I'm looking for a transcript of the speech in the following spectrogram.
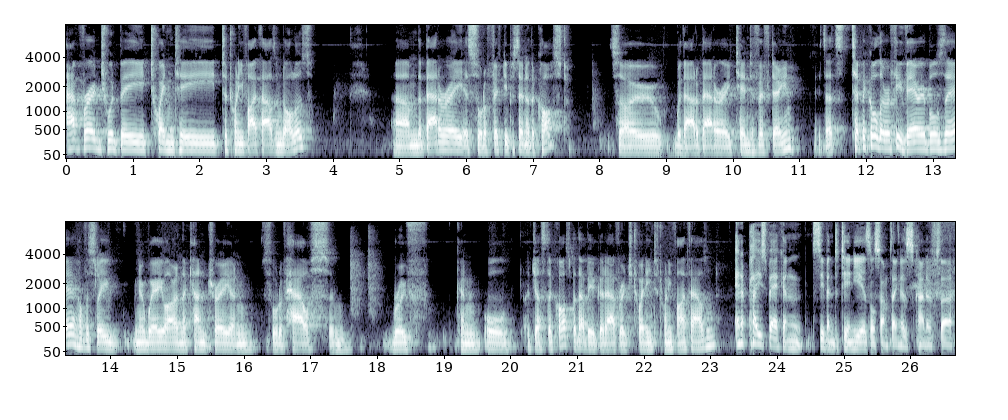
average would be twenty to twenty five thousand dollars. Um, the battery is sort of 50% of the cost. So without a battery, 10 to 15. That's typical. There are a few variables there. Obviously, you know, where you are in the country and sort of house and roof can all adjust the cost, but that'd be a good average 20 to 25,000. And it pays back in seven to 10 years or something, is kind of the.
